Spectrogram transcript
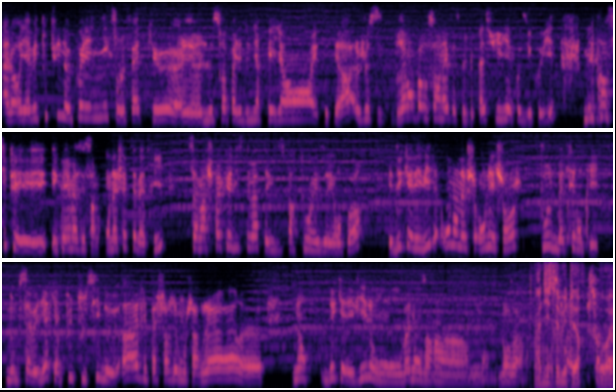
Alors il y avait toute une polémique sur le fait que le swap allait devenir payant, etc. Je sais vraiment pas où ça en est parce que je l'ai pas suivi à cause du Covid. Mais le principe est, quand même assez simple. On achète sa batterie, ça marche pas que à Disney ça existe partout dans les aéroports. Et dès qu'elle est vide, on en on l'échange pour une batterie remplie. Donc ça veut dire qu'il n'y a plus de souci de ah j'ai pas chargé mon chargeur. Euh, non, dès qu'elle est vide, on va dans un dans un, un distributeur. ouais.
